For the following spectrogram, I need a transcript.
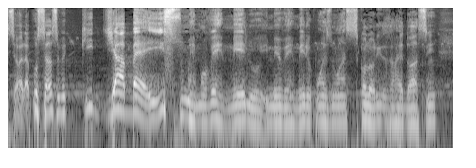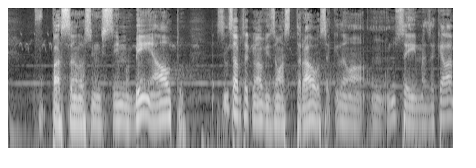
Você olha para o céu, você vê que diabo é isso, meu irmão? Vermelho e meio vermelho, com as nuances coloridas ao redor, assim, passando assim em cima, bem alto. Você não sabe se aquilo é uma visão astral, se aquilo é uma. Um, não sei, mas aquela.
